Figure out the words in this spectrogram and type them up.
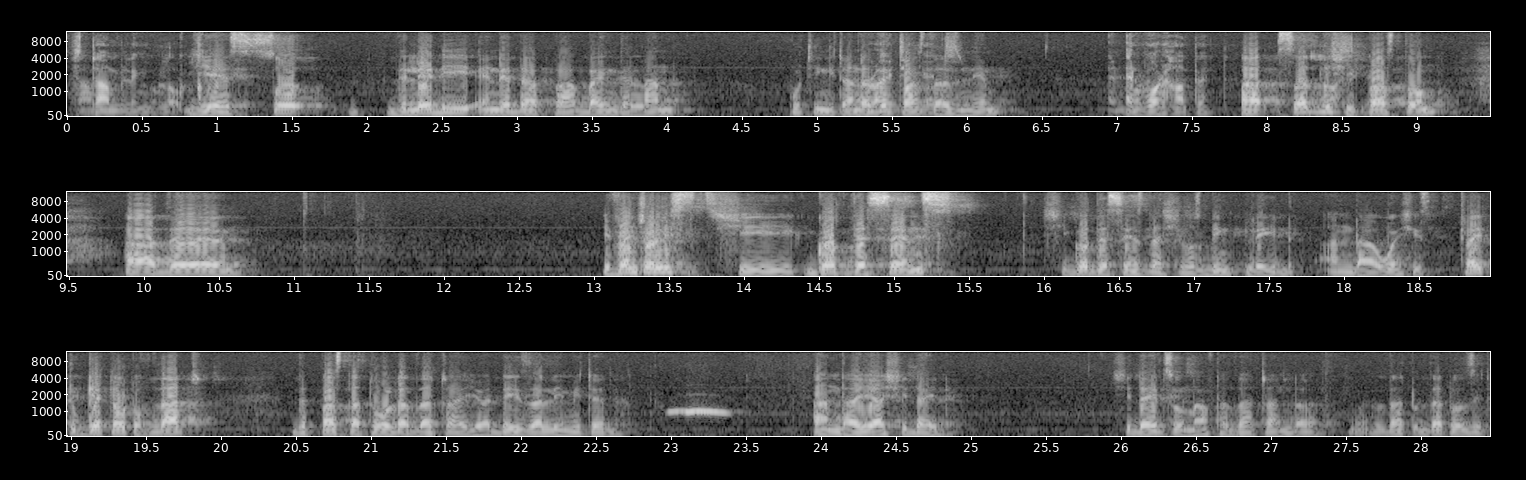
Stumbling block. Yes. So the lady ended up uh, buying the land, putting it under Writing the it. pastor's name. And what happened? Uh, sadly, she passed on. Uh, the eventually, she got the sense. She got the sense that she was being played, and uh, when she tried to get out of that, the pastor told her that uh, your days are limited. And uh, yeah, she died. She died soon after that, and uh, well, that that was it.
